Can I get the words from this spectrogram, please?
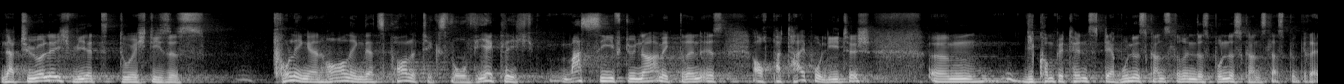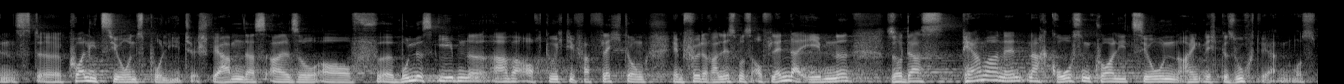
Natürlich wird durch dieses Pulling and Hauling, that's politics, wo wirklich massiv Dynamik drin ist, auch parteipolitisch, ähm, die Kompetenz der Bundeskanzlerin des Bundeskanzlers begrenzt, äh, koalitionspolitisch. Wir haben das also auf äh, Bundesebene, aber auch durch die Verflechtung im Föderalismus auf Länderebene, sodass permanent nach großen Koalitionen eigentlich gesucht werden muss.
